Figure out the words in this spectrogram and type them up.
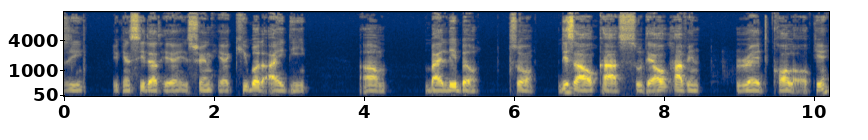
Z. You can see that here it's showing here cuboid ID um, by label. So these are all cars so they're all having red color okay?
